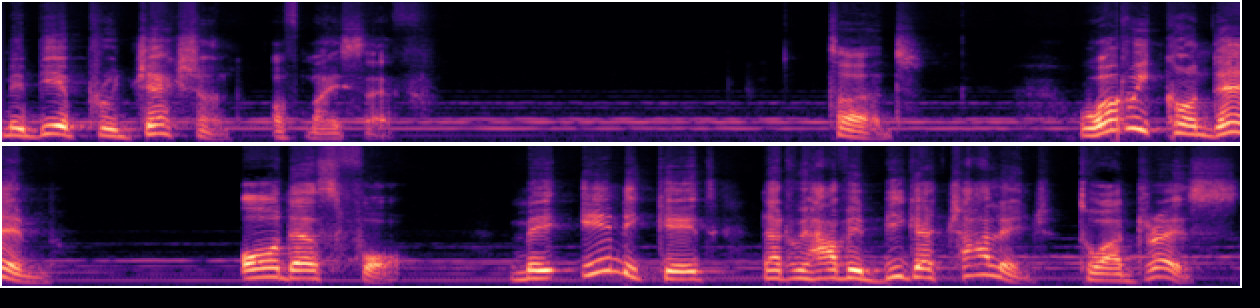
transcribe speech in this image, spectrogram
may be a projection of myself. Third, what we condemn others for may indicate that we have a bigger challenge to address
